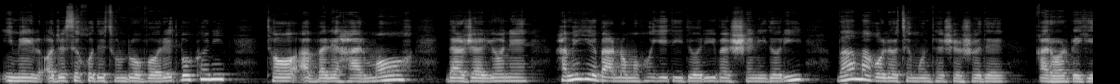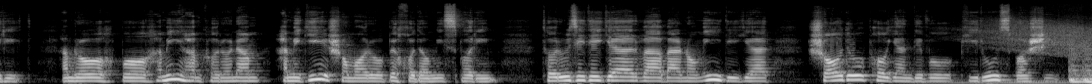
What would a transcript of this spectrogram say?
ایمیل آدرس خودتون رو وارد بکنید. تا اول هر ماه در جریان همه برنامه های دیداری و شنیداری و مقالات منتشر شده قرار بگیرید. همراه با همه همکارانم همگی شما رو به خدا میسپاریم. تا روزی دیگر و برنامه دیگر شاد و پاینده و پیروز باشید.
